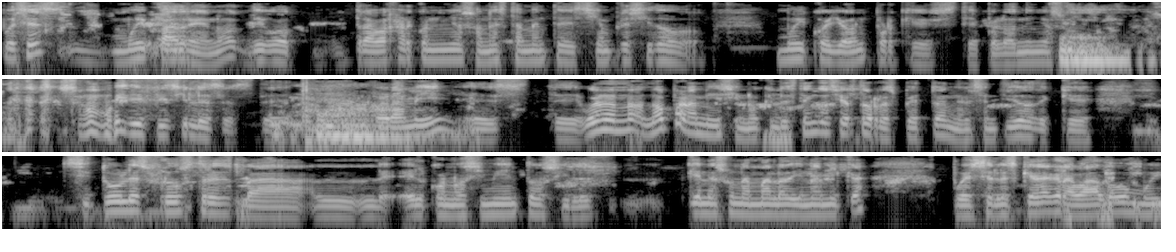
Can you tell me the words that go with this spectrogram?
Pues es muy padre, ¿no? Digo, trabajar con niños honestamente siempre ha sido muy collón porque este pues los niños son, son, muy difíciles este para mí este bueno no no para mí sino que les tengo cierto respeto en el sentido de que si tú les frustres la, el conocimiento si les tienes una mala dinámica pues se les queda grabado muy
